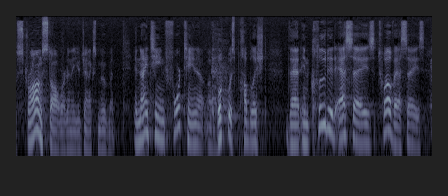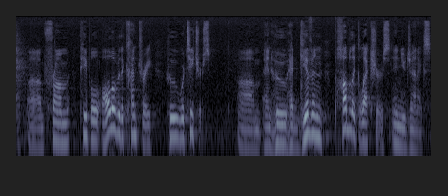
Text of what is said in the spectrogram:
strong stalwart in the eugenics movement. In 1914, a, a book was published that included essays, 12 essays, um, from people all over the country who were teachers um, and who had given public lectures in eugenics.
